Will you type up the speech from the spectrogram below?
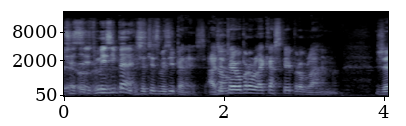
Že ti zmizí penis. Že ti zmizí penis. A že No. to je opravdu lékařský problém. Že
